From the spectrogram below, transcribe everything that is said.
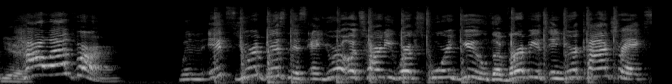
Yeah. However, when it's your business and your attorney works for you, the verbiage in your contracts,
